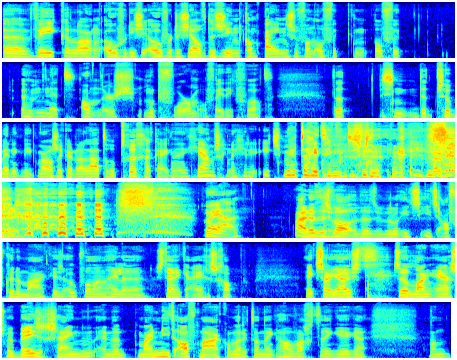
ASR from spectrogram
uh, wekenlang over, die, over dezelfde zin kan pijnzen van of ik, of ik hem net anders moet vormen of weet ik wat dat, zo ben ik niet. Maar als ik er dan later op terug ga kijken, dan denk ik, ja, misschien dat je er iets meer tijd in moet steken. maar ja. Maar dat is wel, dat, ik bedoel, iets, iets af kunnen maken is ook wel een hele sterke eigenschap. Ik zou juist te lang ergens mee bezig zijn en het maar niet afmaken, omdat ik dan denk, oh wacht, ik, ik, dan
